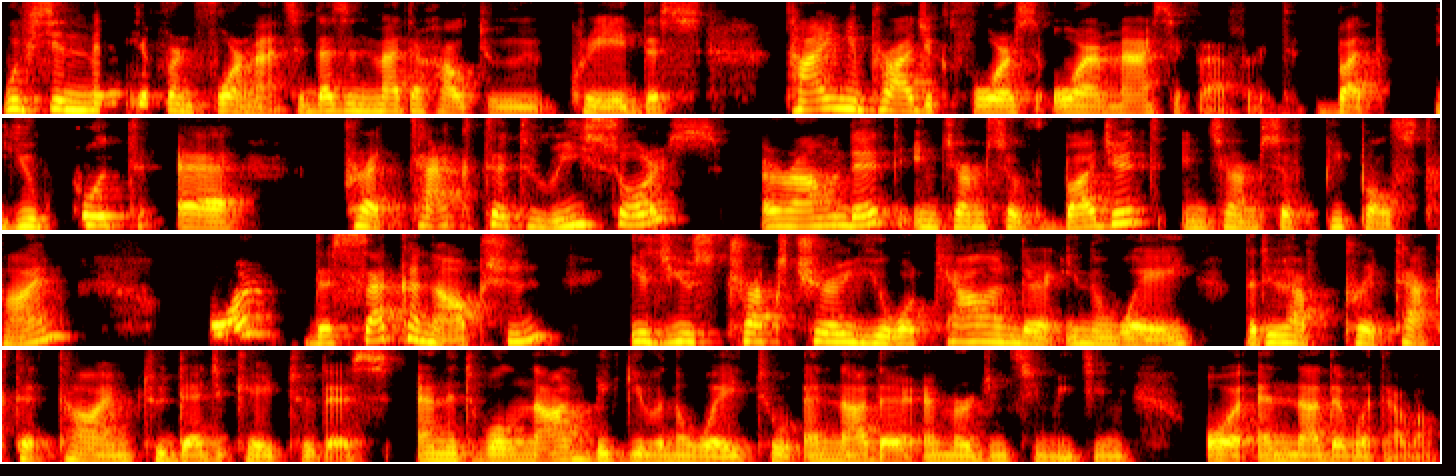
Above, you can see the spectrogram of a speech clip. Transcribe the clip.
We've seen many different formats. It doesn't matter how to create this tiny project force or a massive effort, but you put a protected resource around it in terms of budget, in terms of people's time. Or the second option is you structure your calendar in a way that you have protected time to dedicate to this and it will not be given away to another emergency meeting or another whatever.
